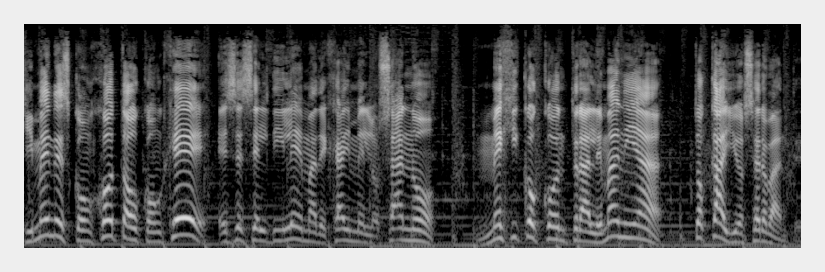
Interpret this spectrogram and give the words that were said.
Jiménez con J o con G, ese es el dilema de Jaime Lozano. México contra Alemania, Tocayo Cervantes.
